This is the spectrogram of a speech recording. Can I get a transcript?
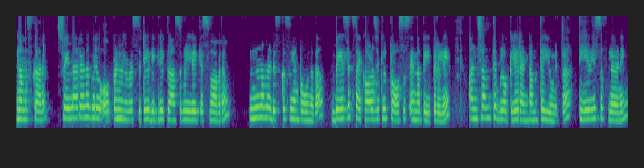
നമസ്കാരം. Sreenarayana Guru open university degree ക്ലാസ്സുകളിലേക്ക് സ്വാഗതം. ഇന്ന് നമ്മൾ ഡിസ്കസ് ചെയ്യാൻ പോകുന്നത് ബേസിക് സൈക്കോളജിക്കൽ പ്രോസസ് എന്ന പേപ്പറിലെ അഞ്ചാമത്തെ ബ്ലോക്കിലെ രണ്ടാമത്തെ unit theories of learning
